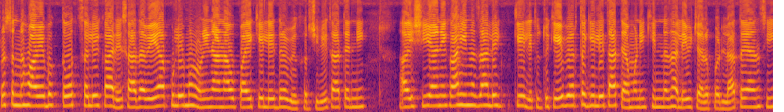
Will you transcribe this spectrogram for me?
प्रसन्न व्हावे भक्तवत्सले कार्य साधावे आपुले म्हणून नाना उपाय केले द्रव्य खर्चिले तात्यांनी ऐशी आणि काही न झाले केले तुतुके व्यर्थ गेले तात्या म्हणी खिन्न झाले विचार पडला तयांसी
